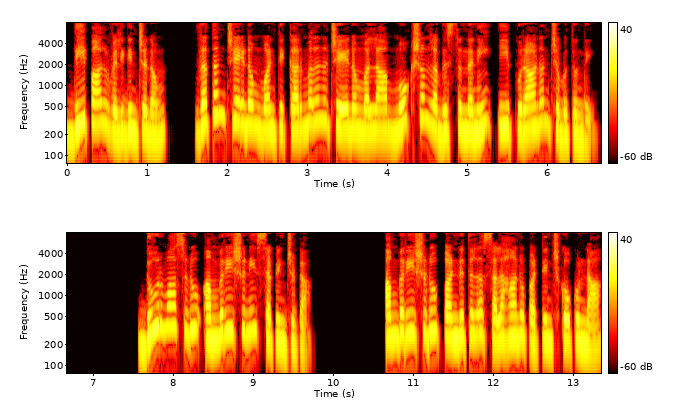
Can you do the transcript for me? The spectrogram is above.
దీపాలు వెలిగించడం వ్రతం చేయడం వంటి కర్మలను చేయడం వల్ల మోక్షం లభిస్తుందని ఈ పురాణం చెబుతుంది. దూర్వాసుడు అంబరీషుని శపించుట. అంబరీషుడు పండితుల సలహాను పట్టించుకోకుండా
